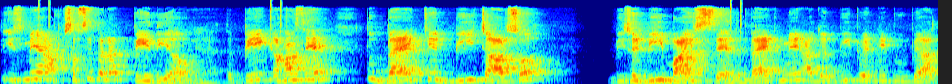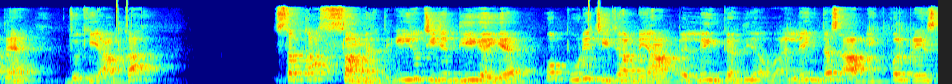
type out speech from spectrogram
तो इसमें आप सबसे पहला पे दिया हो गया है। तो पे कहाँ से है? तो बैग के बी चार सौ बी से बी बाईस से है। तो बैक में अगर बी ट्वेंटी टू पे आते हैं, जो कि आपका सबका सम है तो ये जो चीज़ें दी गई है, वो पूरी चीज़ें हमने यहाँ पे लिंक कर दिया हुआ है। लिंक दस आप इक्वल प्रेस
